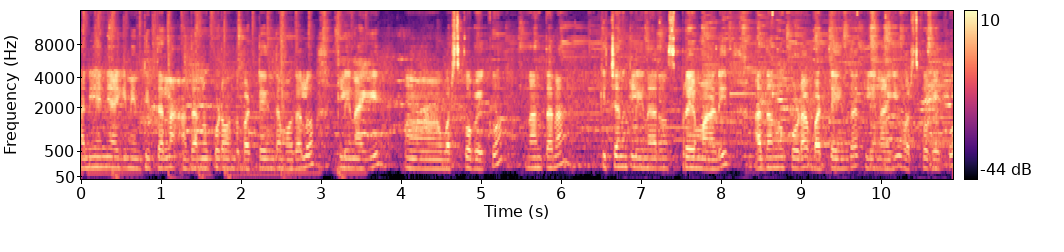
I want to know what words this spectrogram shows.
ಹನಿ ಹನಿಯಾಗಿ ನಿಂತಿತ್ತಲ್ಲ, ಅದನ್ನು ಕೂಡ ಒಂದು ಬಟ್ಟೆಯಿಂದ ಮೊದಲು ಕ್ಲೀನಾಗಿ ಒರೆಸ್ಕೋಬೇಕು. ನಂತರ ಕಿಚನ್ ಕ್ಲೀನರ್ ಸ್ಪ್ರೇ ಮಾಡಿ ಅದನ್ನು ಕೂಡ ಬಟ್ಟೆಯಿಂದ ಕ್ಲೀನಾಗಿ ಒರೆಸ್ಕೋಬೇಕು.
